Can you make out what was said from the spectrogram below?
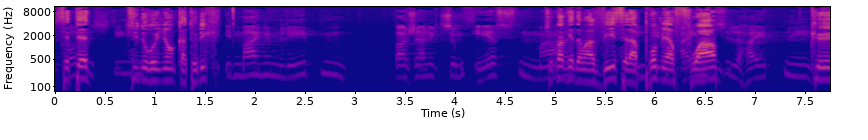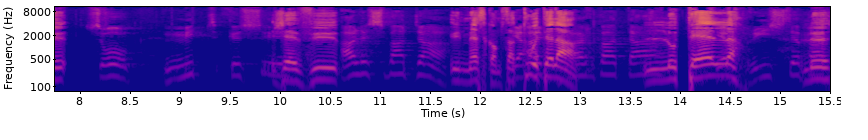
c'était une réunion catholique. Je crois que dans ma vie, c'est la première fois que j'ai vu une messe comme ça. Tout était là. L'autel, le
